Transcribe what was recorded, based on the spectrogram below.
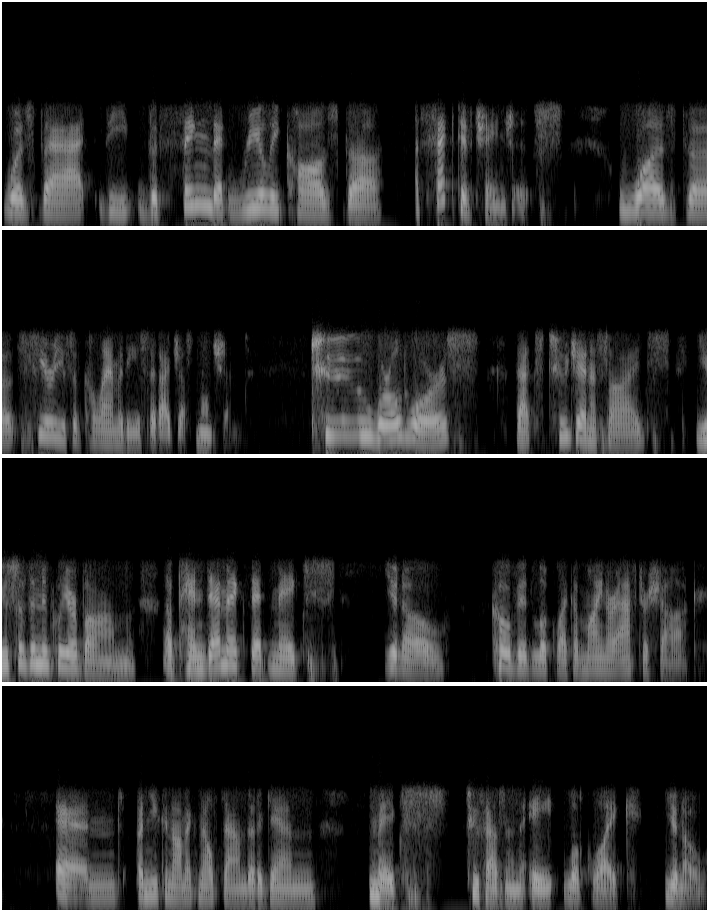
was that the, the thing that really caused the effective changes was the series of calamities that I just mentioned. Two world wars, that's two genocides, use of the nuclear bomb, a pandemic that makes, you know, COVID look like a minor aftershock, and an economic meltdown that again makes 2008 look like, you know,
